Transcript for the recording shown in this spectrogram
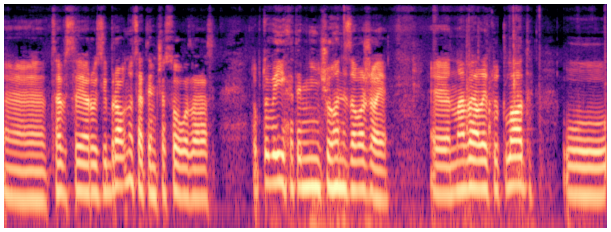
Е, Це все я розібрав. Ну, це тимчасово зараз. Тобто виїхати мені нічого не заважає. Е, Навели тут лад у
